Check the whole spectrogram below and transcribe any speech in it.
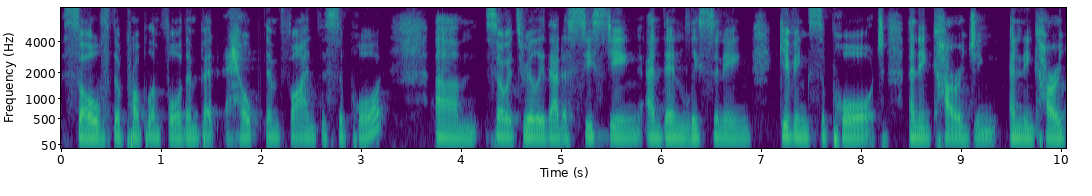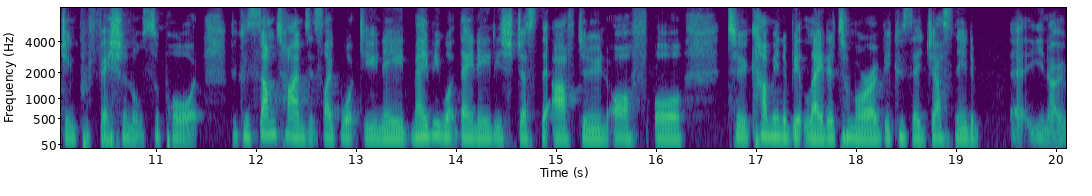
solve the problem for them, but help them find the support. Um, so it's really that assisting and then listening, giving support and encouraging and encouraging professional support. Because sometimes it's like, what do you need? Maybe what they need is just the afternoon off or to come in a bit later tomorrow because they just need a, you know,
